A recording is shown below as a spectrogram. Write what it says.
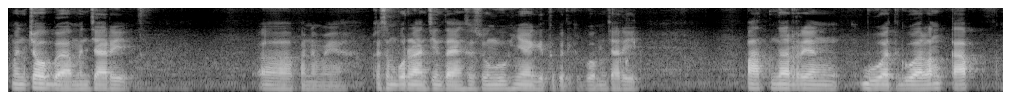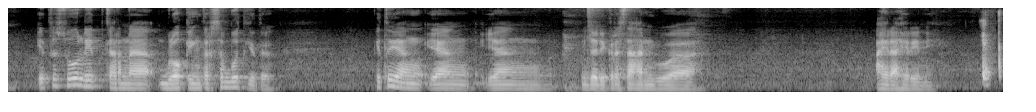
mencoba mencari eh, apa namanya kesempurnaan cinta yang sesungguhnya gitu ketika gue mencari partner yang buat gue lengkap itu sulit karena blocking tersebut gitu itu yang yang yang menjadi keresahan gue akhir-akhir ini. Itu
